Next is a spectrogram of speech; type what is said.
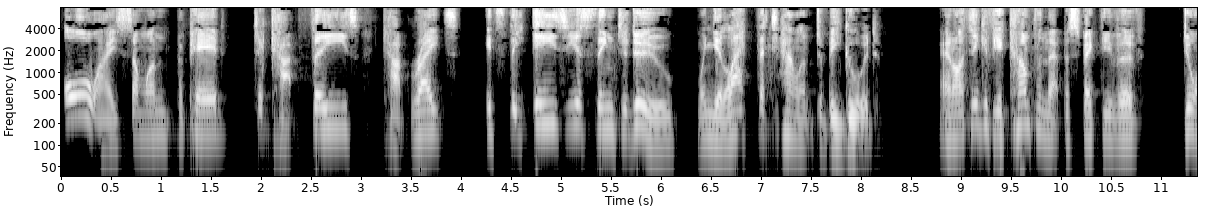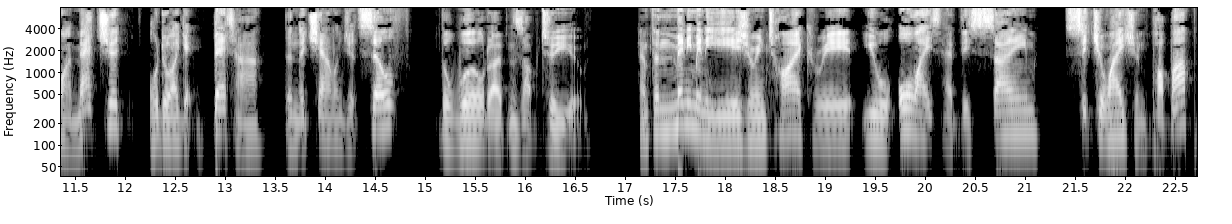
always someone prepared to cut fees, cut rates. It's the easiest thing to do when you lack the talent to be good. And I think if you come from that perspective of, do I match it or do I get better than the challenge itself? The world opens up to you. And for many, many years, your entire career, you will always have this same situation pop up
